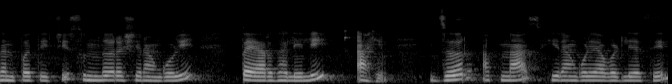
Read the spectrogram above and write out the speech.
गणपतीची सुंदर अशी रांगोळी तयार झालेली आहे. जर आपणास ही रांगोळी आवडली असेल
